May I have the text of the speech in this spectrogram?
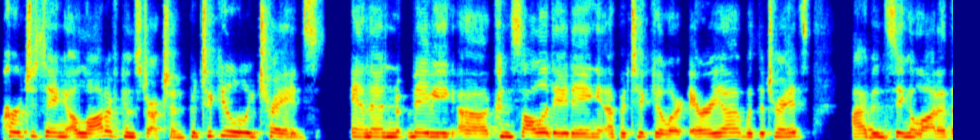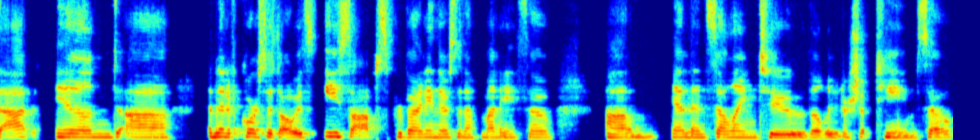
purchasing a lot of construction, particularly trades, and then maybe uh, consolidating a particular area with the trades. I've been mm. seeing a lot of that, and uh, and then of course there's always ESOPs, providing there's enough money. So. Um, and then selling to the leadership team. So,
